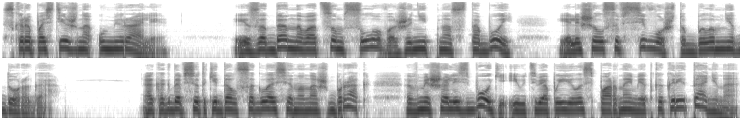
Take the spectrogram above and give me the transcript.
скоропостижно умирали. Из-за данного отцом слова «женить нас с тобой» я лишился всего, что было мне дорого. А когда все-таки дал согласие на наш брак, вмешались боги, и у тебя появилась парная метка каританина.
